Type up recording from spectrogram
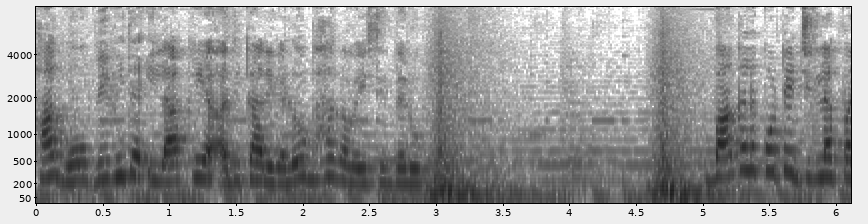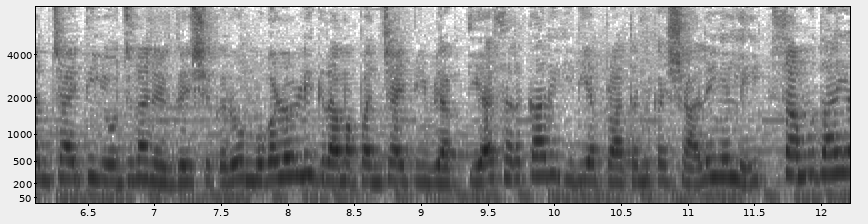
ಹಾಗೂ ವಿವಿಧ ಇಲಾಖೆಯ ಅಧಿಕಾರಿಗಳು ಭಾಗವಹಿಸಿದ್ದರು. ಬಾಗಲಕೋಟೆ ಜಿಲ್ಲಾ ಪಂಚಾಯಿತಿ ಯೋಜನಾ ನಿರ್ದೇಶಕರು ಮುಗಳೊಳ್ಳಿ ಗ್ರಾಮ ಪಂಚಾಯಿತಿ ವ್ಯಾಪ್ತಿಯ ಸರ್ಕಾರಿ ಹಿರಿಯ ಪ್ರಾಥಮಿಕ ಶಾಲೆಯಲ್ಲಿ ಸಮುದಾಯ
